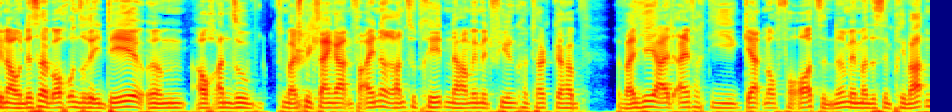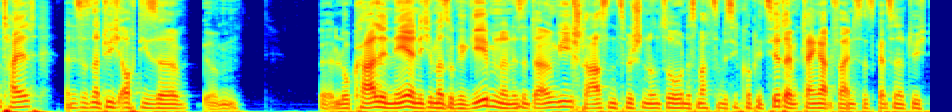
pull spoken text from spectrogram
Genau, und deshalb auch unsere Idee, ähm, auch an so zum Beispiel Kleingartenvereine ranzutreten. Da haben wir mit vielen Kontakt gehabt, weil hier ja halt einfach die Gärten auch vor Ort sind. Ne? Wenn man das im Privaten teilt, dann ist es natürlich auch diese ähm, äh, lokale Nähe nicht immer so gegeben. Dann sind da irgendwie Straßen zwischen und so und das macht es ein bisschen komplizierter. Im Kleingartenverein ist das Ganze natürlich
